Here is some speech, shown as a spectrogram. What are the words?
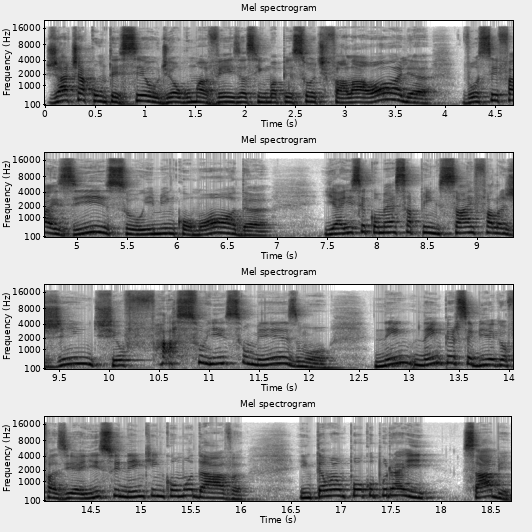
Já te aconteceu de alguma vez assim uma pessoa te falar: "Olha, você faz isso e me incomoda"? E aí você começa a pensar e fala: "Gente, eu faço isso mesmo". Nem, nem percebia que eu fazia isso e nem que incomodava. Então é um pouco por aí, sabe?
